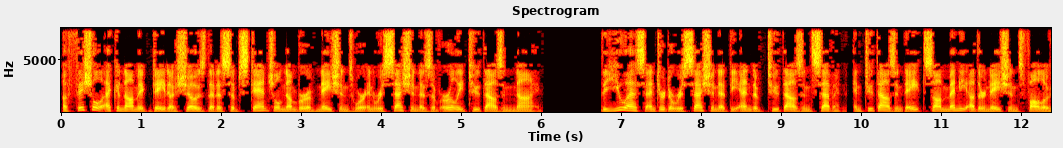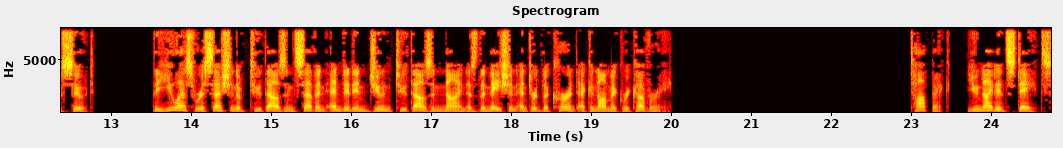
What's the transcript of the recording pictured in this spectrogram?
Official economic data shows that a substantial number of nations were in recession as of early 2009. The U.S. entered a recession at the end of 2007, and 2008 saw many other nations follow suit. The U.S. recession of 2007 ended in June 2009 as the nation entered the current economic recovery. United States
